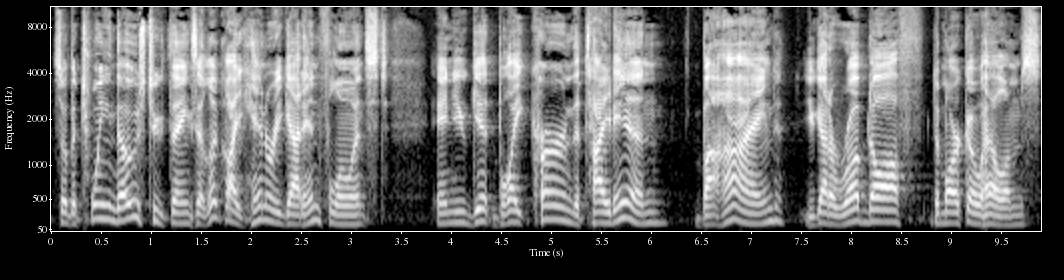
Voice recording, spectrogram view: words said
So between those two things, it looked like Henry got influenced and you get Blake Kern, the tight end, behind. You got a rubbed off DeMarco Hellams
